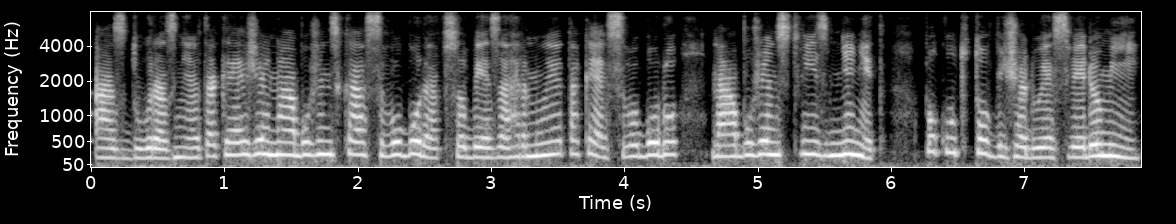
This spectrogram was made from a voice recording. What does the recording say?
A zdůraznil také, že náboženská svoboda v sobě zahrnuje také svobodu náboženství změnit, pokud to vyžaduje svědomí.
